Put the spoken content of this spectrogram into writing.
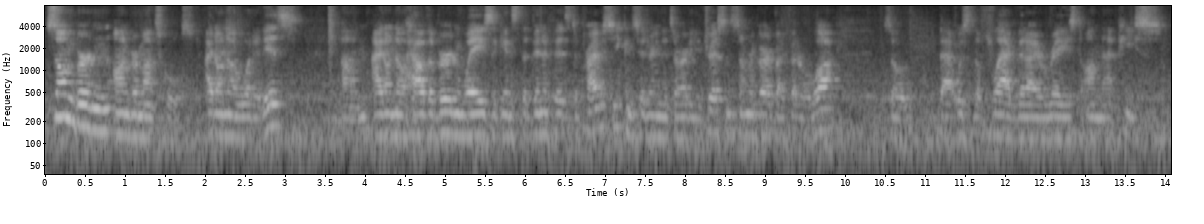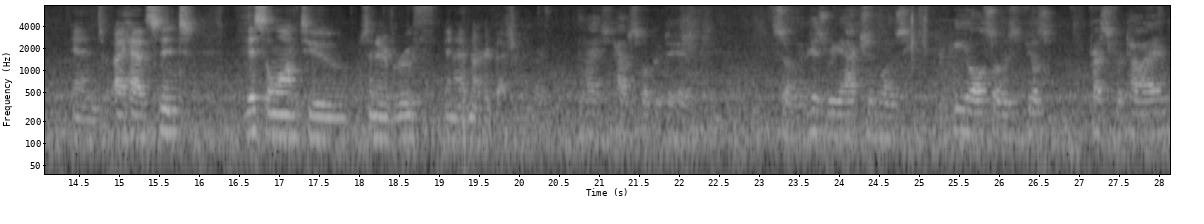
some burden on Vermont schools. I don't know what it is. Um, I don't know how the burden weighs against the benefits to privacy, considering it's already addressed in some regard by federal law. So that was the flag that I raised on that piece. And I have sent this along to Senator Baruth, and I have not heard back from him. I have spoken to him. So, his reaction was, he also feels pressed for time.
